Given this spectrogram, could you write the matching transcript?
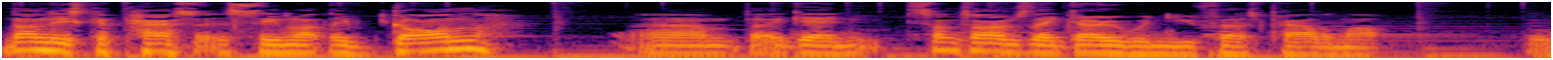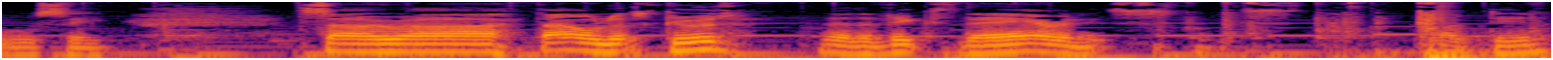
none of these capacitors seem like they've gone, um, but again, sometimes they go when you first power them up. But we'll see. So uh, that all looks good. There, the VIC's there, and it's, it's plugged in.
